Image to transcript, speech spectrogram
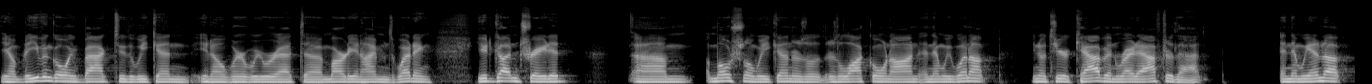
You know, but even going back to the weekend, you know, where we were at uh, Marty and Hyman's wedding, you'd gotten traded. Um, emotional weekend. There's a there's a lot going on, and then we went up, you know, to your cabin right after that, and then we ended up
